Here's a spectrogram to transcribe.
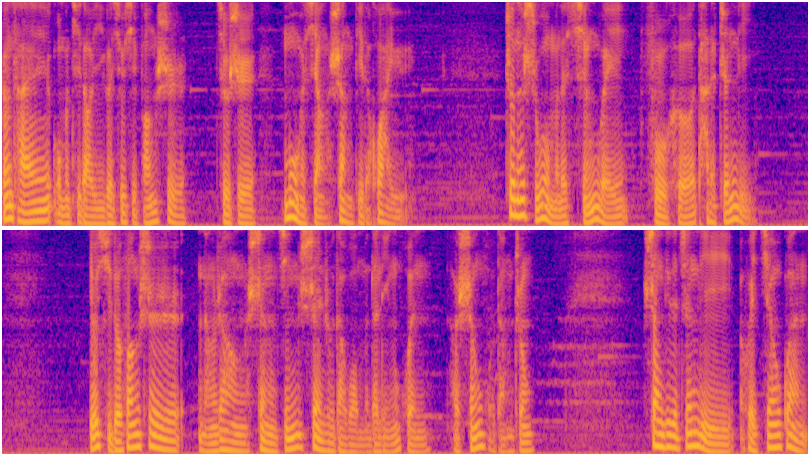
刚才我们提到一个休息方式，就是默想上帝的话语，这能使我们的行为符合他的真理。有许多方式能让圣经渗入到我们的灵魂和生活当中。上帝的真理会浇灌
